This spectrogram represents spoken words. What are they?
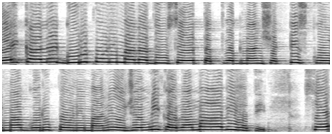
ગઈકાલે ગુરુ પૂર્ણિમાના દિવસે તત્વજ્ઞાન શક્તિ સ્કૂલમાં ગુરુ પૂર્ણિમાની ઉજવણી કરવામાં આવી હતી. સૌ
